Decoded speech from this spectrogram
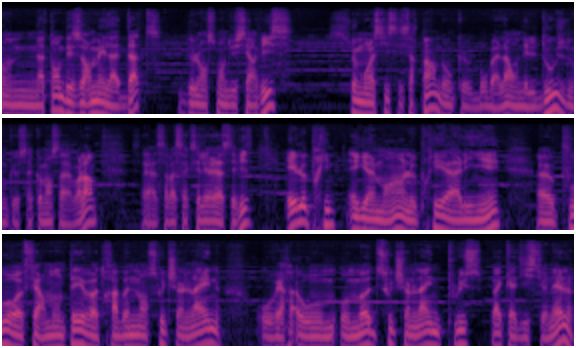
on attend désormais la date de lancement du service. Ce mois-ci c'est certain, donc bon ben là on est le 12, donc ça commence à voilà, ça, va s'accélérer assez vite. Et le prix également, hein, le prix à aligner euh, pour faire monter votre abonnement Switch Online au, mode Switch Online plus pack additionnel.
